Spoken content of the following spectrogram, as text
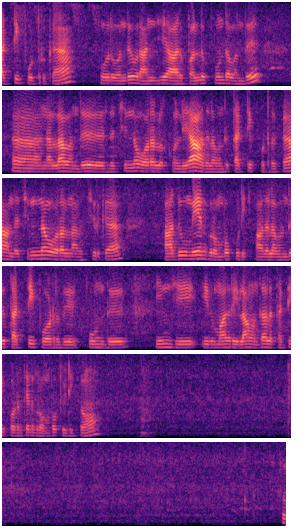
தட்டி போட்டிருக்கேன். ஒரு வந்து ஒரு அஞ்சு ஆறு பல்லு பூண்டை வந்து நல்லா வந்து இந்த சின்ன உரல் இருக்கும் இல்லையா? அதில் வந்து தட்டி போட்டிருக்கேன். அந்த சின்ன உரல் நான் வச்சுருக்கேன். அதுவுமே எனக்கு ரொம்ப பிடிக்கும். அதில் வந்து தட்டி போடுறது பூண்டு இஞ்சி இது மாதிரிலாம் வந்து அதில் தட்டி போடுறது எனக்கு ரொம்ப பிடிக்கும். ஸோ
